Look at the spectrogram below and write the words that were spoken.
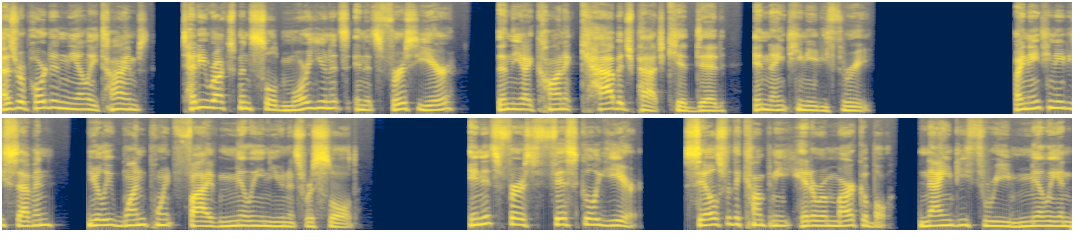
As reported in the LA Times, Teddy Ruxpin sold more units in its first year than the iconic Cabbage Patch Kid did in 1983. By 1987, nearly 1.5 million units were sold. In its first fiscal year, sales for the company hit a remarkable $93 million.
